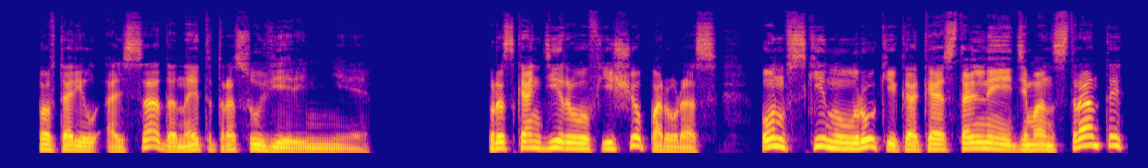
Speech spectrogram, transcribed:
— повторил Альсада на этот раз увереннее. Проскандировав еще пару раз, он вскинул руки, как и остальные демонстранты,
